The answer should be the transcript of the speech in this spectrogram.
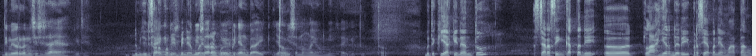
demi organisasi saya gitu ya Demi jadi seorang gitu pemimpin yang baik seorang juga ya. pemimpin yang baik yang bisa mengayomi kayak gitu Berarti keyakinan tuh secara singkat tadi eh, lahir dari persiapan yang matang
